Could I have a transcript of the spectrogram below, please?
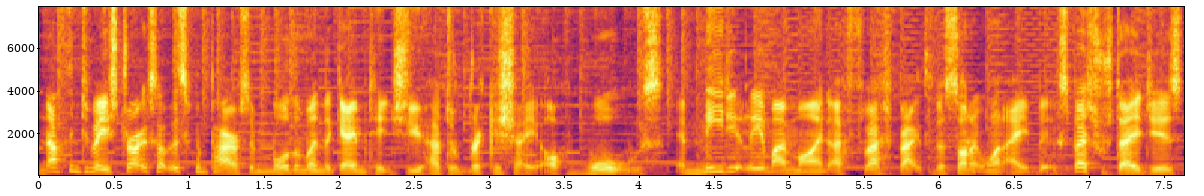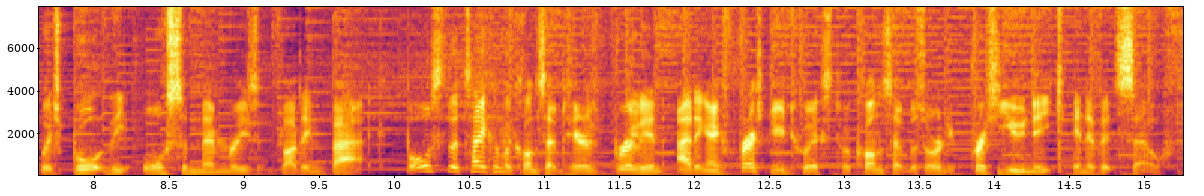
Nothing to me strikes up this comparison more than when the game teaches you how to ricochet off walls. Immediately in my mind, I flash back to the Sonic 1 8-bit special stages, which brought the awesome memories flooding back. But also the take on the concept here is brilliant, adding a fresh new twist to a concept that's already pretty unique in of itself.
